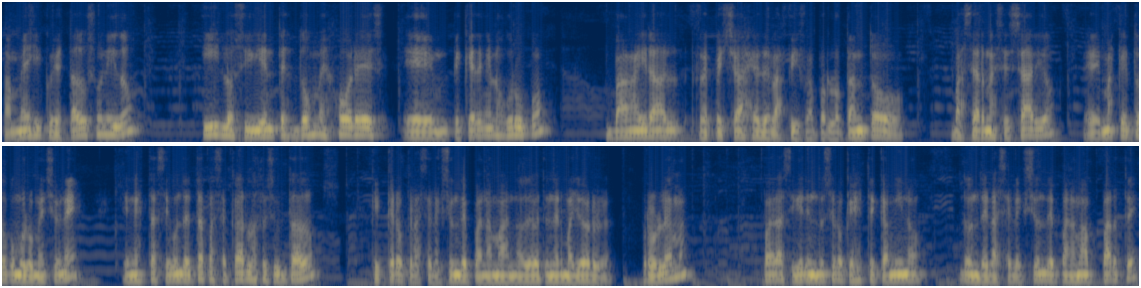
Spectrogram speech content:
a México y a Estados Unidos y los siguientes dos mejores em, que queden en los grupos van a ir al repechaje de la FIFA. Por lo tanto, va a ser necesario, eh, más que todo como lo mencioné, en esta segunda etapa sacar los resultados, que creo que la selección de Panamá no debe tener mayor problema, para seguir entonces lo que es este camino donde la selección de Panamá parte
